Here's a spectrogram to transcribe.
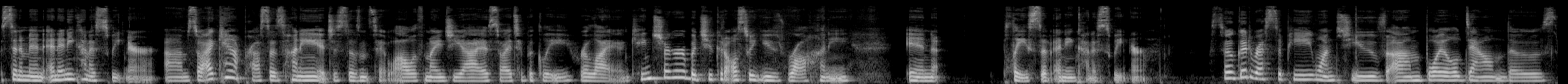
cinnamon, and any kind of sweetener. Um, so I can't process honey. It just doesn't sit well with my GI. So I typically rely on cane sugar, but you could also use raw honey in place of any kind of sweetener. So, good recipe once you've um, boiled down those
